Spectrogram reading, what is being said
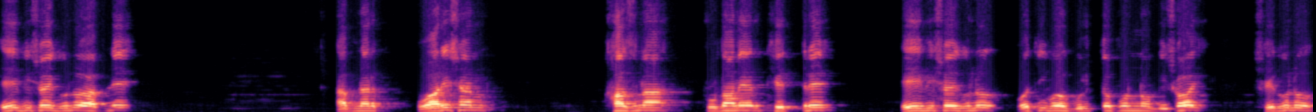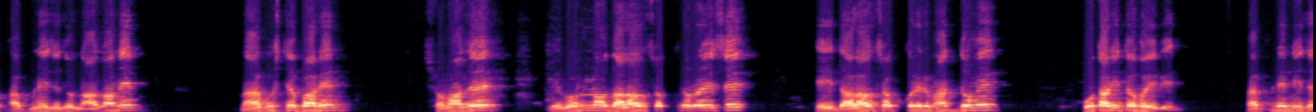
এই বিষয়গুলো আপনি আপনার ওয়ারিশান খাজনা প্রদানের ক্ষেত্রে এই বিষয়গুলো অতীব গুরুত্বপূর্ণ বিষয়। সেগুলো আপনি যদি না জানেন, না বুঝতে পারেন, সমাজে বিভিন্ন দালাল চক্র রয়েছে এই দালাল চক্করের মাধ্যমে প্রতারিত হইবেন। আপনি নিজে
